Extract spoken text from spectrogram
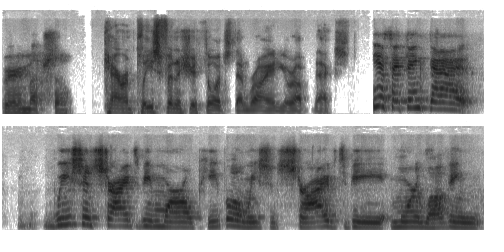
very much so. Karen, please finish your thoughts. Then, Ryan, you're up next. Yes, I think that we should strive to be moral people and we should strive to be more loving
